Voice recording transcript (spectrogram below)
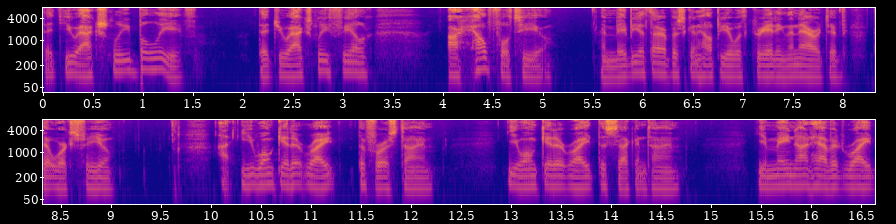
that you actually believe, that you actually feel are helpful to you, and maybe a therapist can help you with creating the narrative that works for you. Uh, you won't get it right the first time. You won't get it right the second time. You may not have it right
